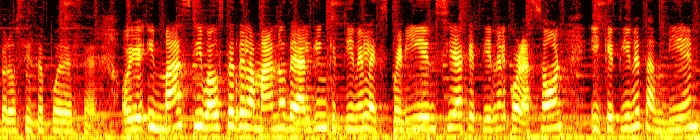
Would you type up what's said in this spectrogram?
pero sí se puede hacer. Oye, y más si va usted de la mano de alguien que tiene la experiencia, que tiene el corazón y que tiene también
